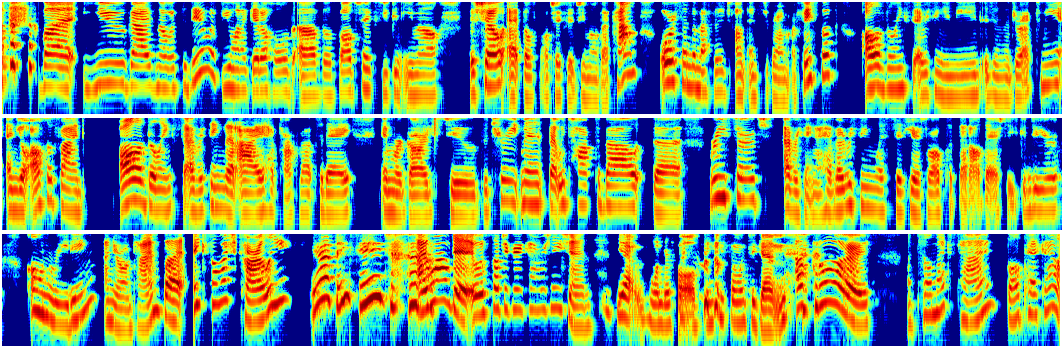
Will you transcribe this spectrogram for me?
but you guys know what to do. If you want to get a hold of those bald chicks, you can email the show at thosebaldchicks at gmail.com or send a message on Instagram or Facebook. All of the links to everything you need is in the direct me, and you'll also find all of the links to everything that I have talked about today in regards to the treatment that we talked about, the research, everything. I have everything listed here, so I'll put that all there so you can do your own reading on your own time. But thanks so much, Karli. yeah, thanks, Paige. I loved it. It was such a great conversation. yeah, it was wonderful. Thank you so much again. Of course. Until next time, ball peck out.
